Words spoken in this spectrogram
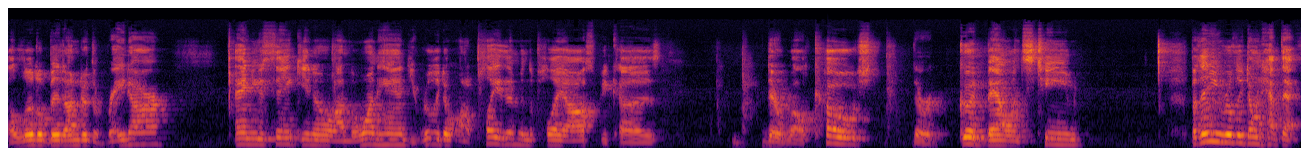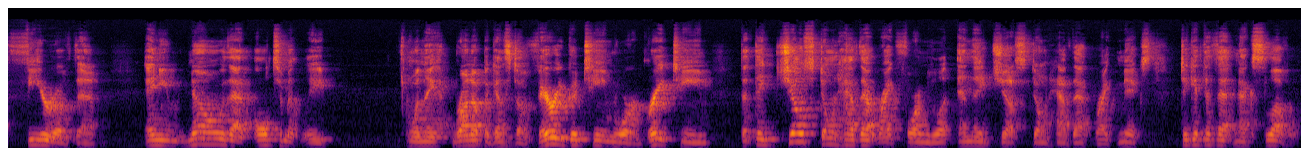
a little bit under the radar. And you think, you know, on the one hand, you really don't want to play them in the playoffs because they're well coached, they're a good balanced team. But then you really don't have that fear of them. And you know that ultimately when they run up against a very good team or a great team that they just don't have that right formula and they just don't have that right mix to get to that next level.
